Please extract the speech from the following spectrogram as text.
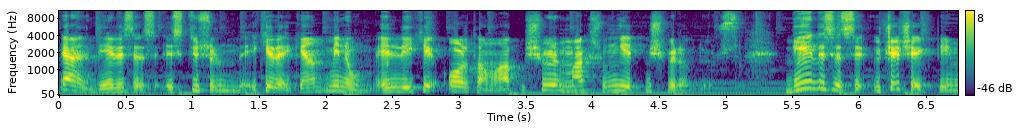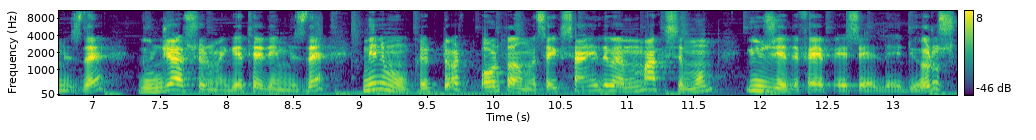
yani DLSS eski sürümde 2'deyken minimum 52, ortalama 61 ve maksimum 71 alıyoruz. DLSS'i 3'e çektiğimizde güncel sürüme getirdiğimizde minimum 44, ortalama 87 ve maksimum 107 FPS elde ediyoruz.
